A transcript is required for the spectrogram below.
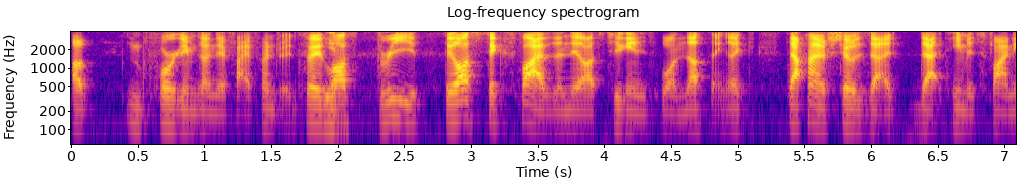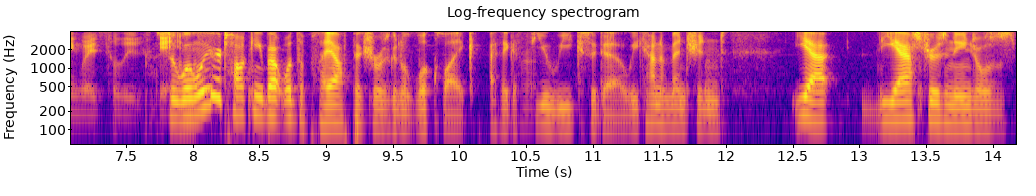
uh, four games under 500. So they Yeah. lost three. They lost six five. Then they lost two games, one nothing. Like that kind of shows that that team is finding ways to lose games. So when we were talking about what the playoff picture was going to look like, I think a few weeks ago, we kind of mentioned, yeah, the Astros and Angels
